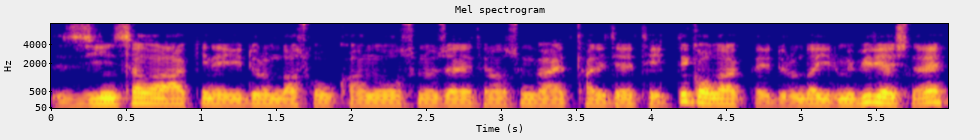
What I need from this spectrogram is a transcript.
Zihinsel olarak yine iyi durumda. Soğukkanlı olsun, özel yeteneği olsun gayet kaliteli. Teknik olarak da iyi durumda. 21 yaşında ve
